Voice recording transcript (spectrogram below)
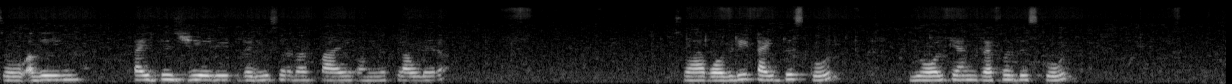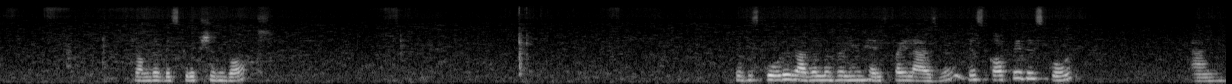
So again, type this gedit reducer.py on your Cloudera. So I have already typed this code. You all can refer this code from the description box. So this code is available in help file as well. Just copy this code and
